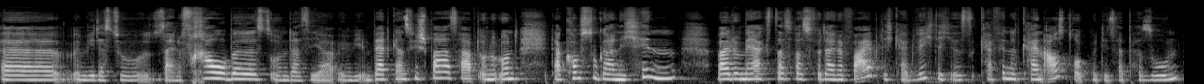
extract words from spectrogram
äh, irgendwie, dass du seine Frau bist und dass ihr irgendwie im Bett ganz viel Spaß habt und und und. Da kommst du gar nicht hin, weil du merkst, das, was für deine Weiblichkeit wichtig ist, findet keinen Ausdruck mit dieser Person.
